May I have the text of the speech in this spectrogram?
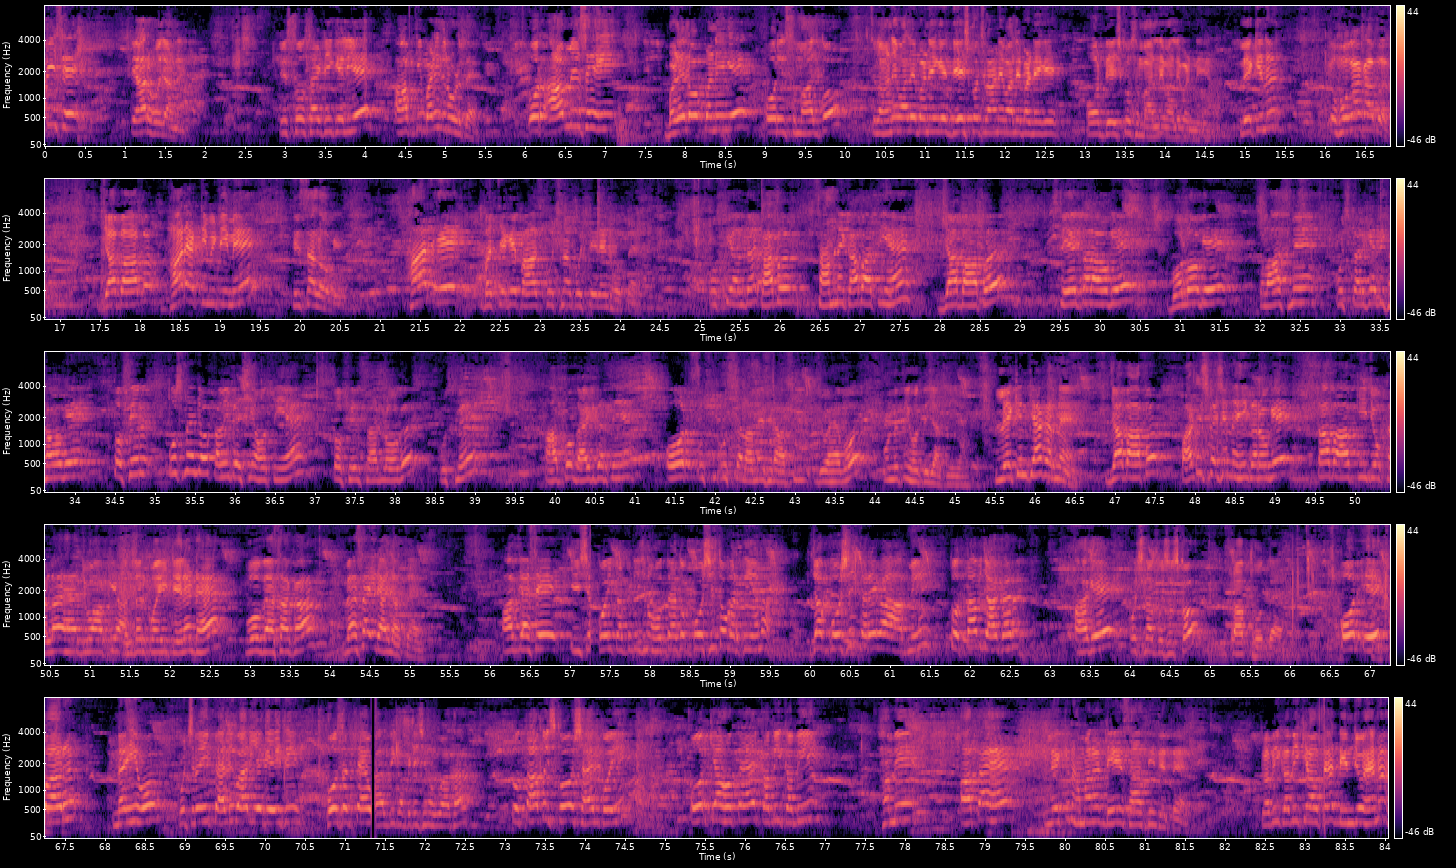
तैयार हो जाना है। इस सोसाइटी के लिए आपकी बड़ी ज़रूरत है। और आप में से ही बड़े लोग बनेंगे और इस समाज को चलाने वाले बनेंगे, देश को चलाने वाले बनेंगे और देश को संभालने वाले बनने हैं। लेकिन तो होगा कब? जब आप हर एक्टिविटी में हिस्सा लोगे। हर एक बच्चे के पास कुछ ना कुछ टैलेंट होता है। उसके अंदर कब, सामने कब आती हैं? जब आप स्टेज पर आओगे, बोलोगे, क्लास में कुछ करके दिखाओगे तो फिर उसमें जो कमी पेशियाँ होती हैं तो फिर सर लोग उसमें आपको गाइड करते हैं और उस उस कला में फिर आपकी जो है वो उन्नति होती जाती है। लेकिन क्या करना है? जब आप पार्टिसिपेशन नहीं करोगे, तब आपकी जो कला है, जो आपके अंदर कोई टैलेंट है, वो वैसा का, वैसा ही रह जाता है। अब जैसे ईश्वर कोई कंपटीशन होता है तो कोशिश तो करती है ना। जब कोशिश करेगा आदमी तो तब जाकर आगे कुछ ना कुछ उसको प्राप्त होता है। और एक बार नहीं हो कुछ नहीं, पहली बार ये गई थी। हो सकता है कल भी कंपटीशन हुआ था। तो तब इसको शायद कोई और क्या होता है कभी कभी हमें आता है, लेकिन हमारा डे साथ नहीं देता है। कभी कभी क्या होता है, दिन जो है ना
